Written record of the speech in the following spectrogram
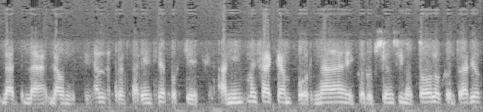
la, la, la honestidad, la transparencia, porque a mí no me sacan por nada de corrupción, sino todo lo contrario,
